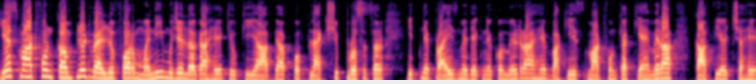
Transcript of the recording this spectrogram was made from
यह smartphone complete value for money मुझे लगा है क्योंकि यहाँ पे आपको फ्लैगशिप प्रोसेसर इतने प्राइस में देखने को मिल रहा है। बाकी स्मार्टफ़ोन का कैमरा काफ़ी अच्छा है।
